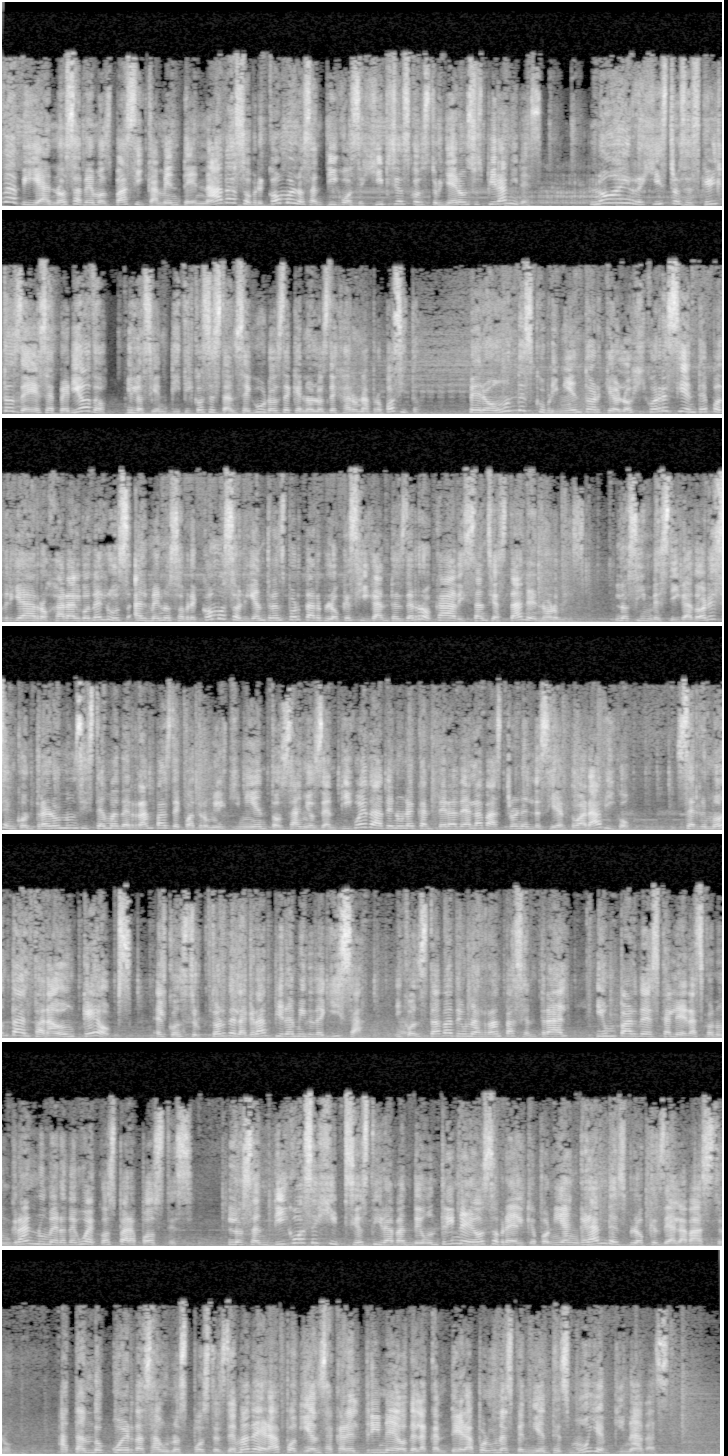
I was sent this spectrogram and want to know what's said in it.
Todavía no sabemos básicamente nada sobre cómo los antiguos egipcios construyeron sus pirámides. No hay registros escritos de ese periodo, y los científicos están seguros de que no los dejaron a propósito. Pero un descubrimiento arqueológico reciente podría arrojar algo de luz al menos sobre cómo solían transportar bloques gigantes de roca a distancias tan enormes. Los investigadores encontraron un sistema de rampas de 4.500 años de antigüedad en una cantera de alabastro en el desierto arábigo, se remonta al faraón Keops, el constructor de la gran pirámide de Giza, y constaba de una rampa central y un par de escaleras con un gran número de huecos para postes. Los antiguos egipcios tiraban de un trineo sobre el que ponían grandes bloques de alabastro. Atando cuerdas a unos postes de madera podían sacar el trineo de la cantera por unas pendientes muy empinadas.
